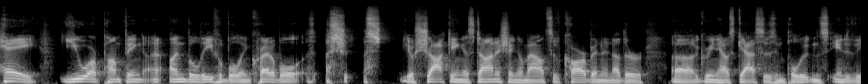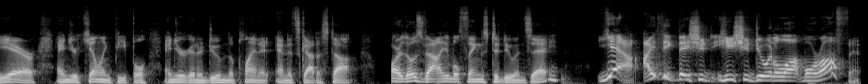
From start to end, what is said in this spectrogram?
hey, you are pumping uh, unbelievable, incredible, uh, you know, shocking, astonishing amounts of carbon and other uh, greenhouse gases and pollutants into the air, and you're killing people, and you're going to doom the planet, and it's got to stop. Are those valuable things to do and say? Yeah, I think they should. He should do it a lot more often.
